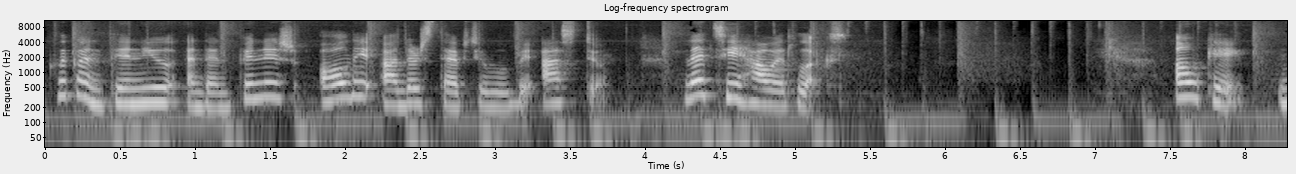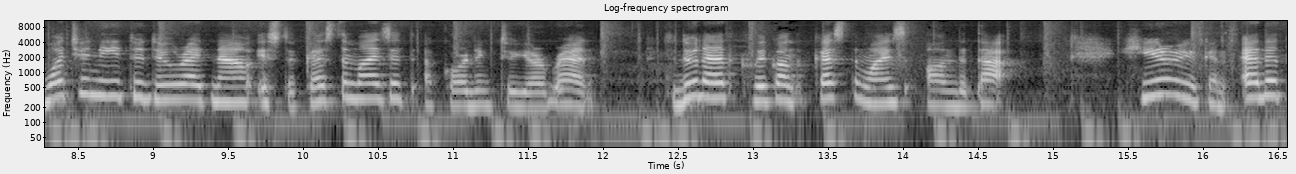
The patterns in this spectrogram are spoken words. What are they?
Click Continue and then finish all the other steps you will be asked to. Let's see how it looks. Okay, what you need to do right now is to customize it according to your brand. To do that, click on Customize on the tab. Here you can edit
